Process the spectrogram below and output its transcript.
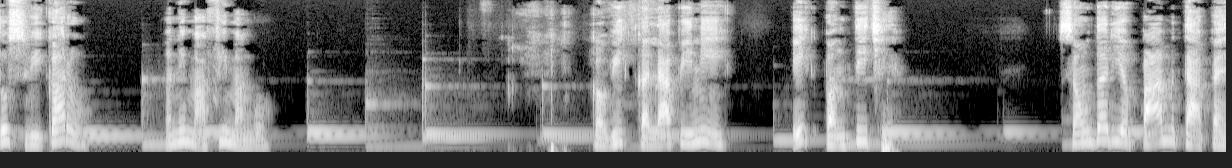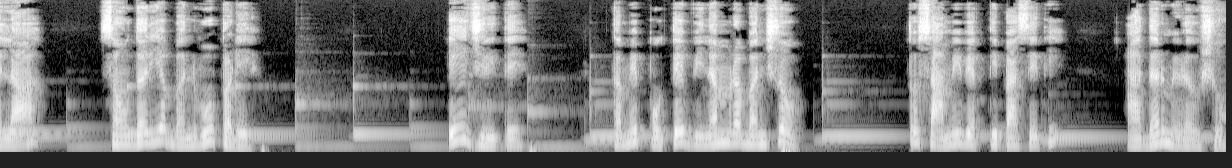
તો સ્વીકારો અને માફી માંગો. કવિ કલાપીની એક પંક્તિ છે. સૌંદર્ય પામતા પહેલા સૌંદર્ય બનવું પડે. એ જ રીતે તમે પોતે વિનમ્ર બનશો તો સામી વ્યક્તિ પાસેથી આદર મેળવશો.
